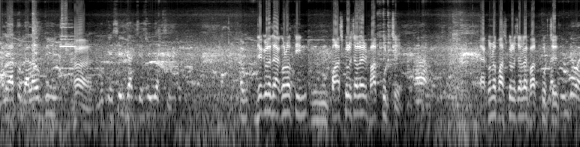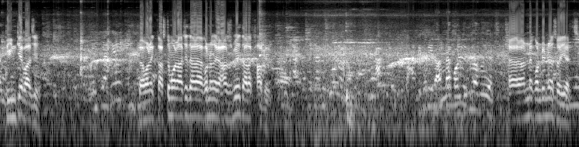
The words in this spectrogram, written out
মানে এত বেলা অবধি হ্যাঁ। লোক এসেই যাচ্ছে এসেই যাচ্ছে। দেখলে তো এখনও তিন পাঁচ কিলো চালের ভাত ফুটছে। হ্যাঁ। এখনও পাঁচ কিলো চালের ভাত ফুটছে। তিনটে বাজে। তার মানে কাস্টমার আছে তারা এখনও আসবে তারা খাবে। রান্না কন্টিনিউ হয়ে যাচ্ছে। হ্যাঁ রান্না কন্টিনিউস হয়ে যাচ্ছে।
